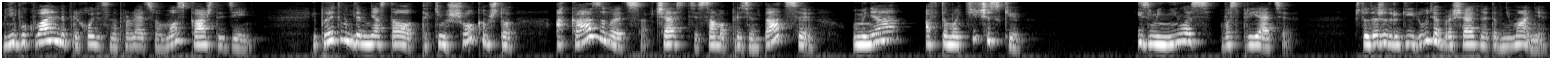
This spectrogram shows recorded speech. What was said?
Мне буквально приходится направлять свой мозг каждый день. И поэтому для меня стало таким шоком, что оказывается, в части самопрезентации у меня автоматически изменилось восприятие, что даже другие люди обращают на это внимание.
